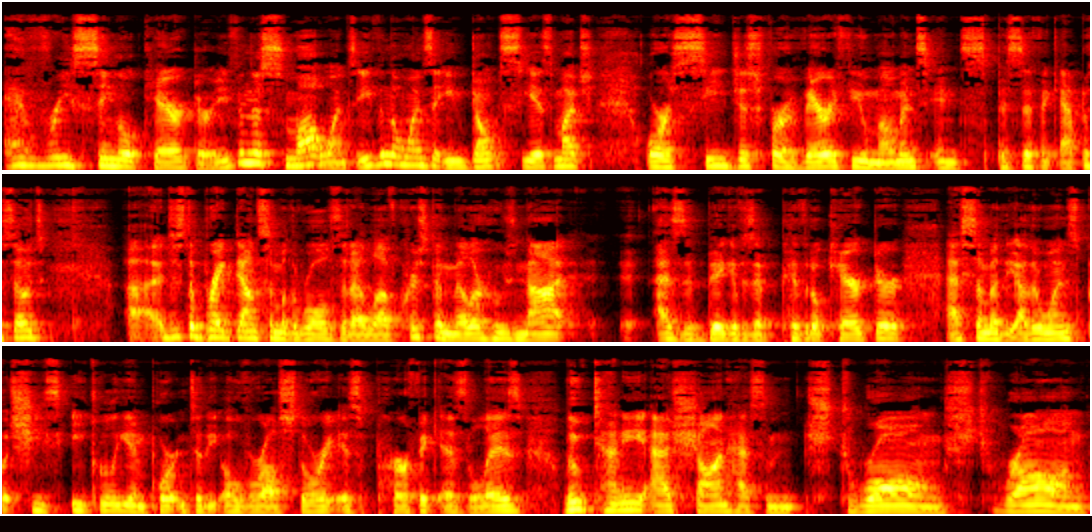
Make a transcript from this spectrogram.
every single character, even the small ones, even the ones that you don't see as much or see just for a very few moments in specific episodes. Uh, just to break down some of the roles that I love, Christa Miller, who's not as big of as a pivotal character as some of the other ones, but she's equally important to the overall story, is perfect as Liz. Luke Tennie as Sean has some strong, strong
